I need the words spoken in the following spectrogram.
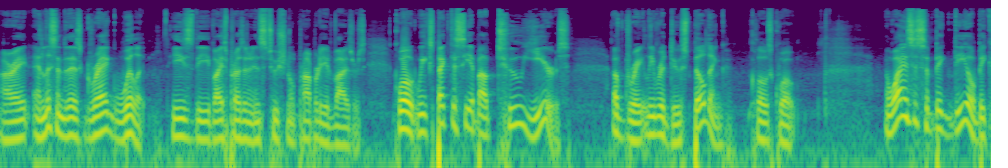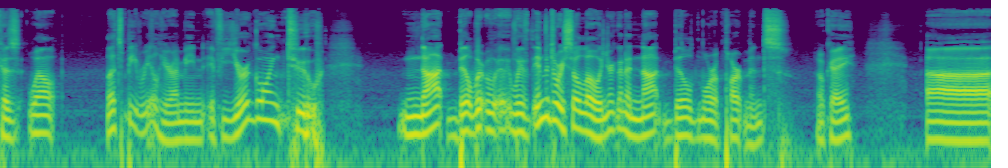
all right. And listen to this Greg Willett. He's the vice president of institutional property advisors. Quote, we expect to see about two years of greatly reduced building, close quote. And why is this a big deal? Because, well, let's be real here. I mean, if you're going to not build, with inventory so low and you're going to not build more apartments, okay, uh,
